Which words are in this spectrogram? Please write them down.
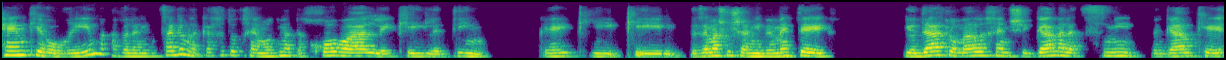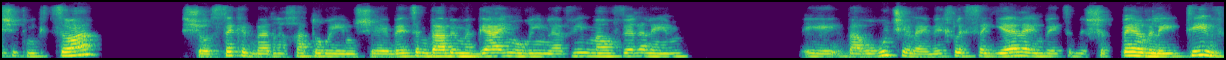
הן כהורים, אבל אני רוצה גם לקחת אתכם עוד מעט אחורה כילדים, אוקיי? כי, כי זה משהו שאני באמת אה, יודעת לומר לכם שגם על עצמי וגם כאשת מקצוע, שעוסקת בהדרכת הורים, שבעצם באה במגע עם הורים, להבין מה עובר עליהם אה, בהורות שלהם, איך לסייע להם בעצם לשפר ולהיטיב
